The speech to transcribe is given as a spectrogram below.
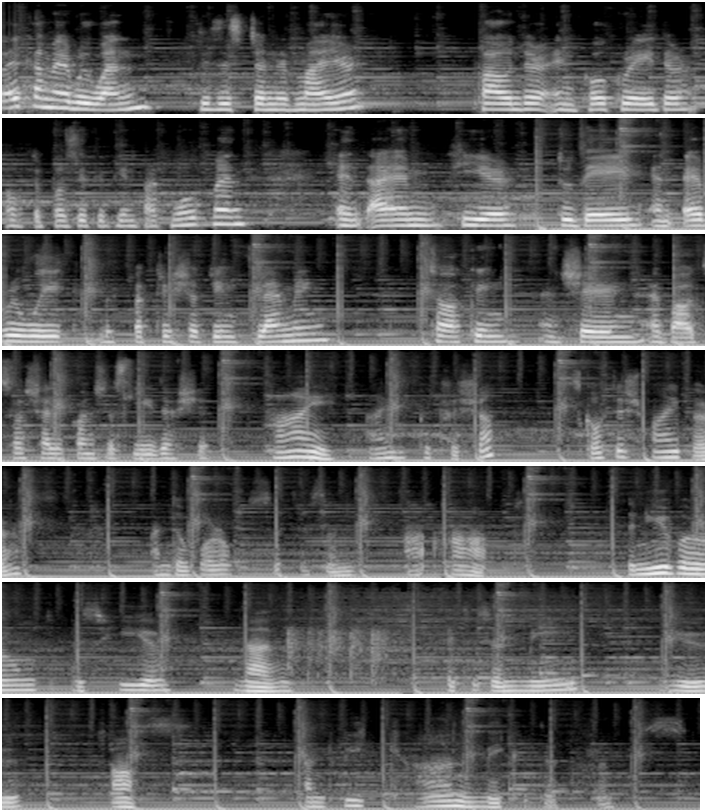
Welcome, everyone. This is Janet Meyer, founder and co creator of the Positive Impact Movement. And I am here today and every week with Patricia Jean Fleming, talking and sharing about socially conscious leadership. Hi, I'm Patricia, Scottish by birth and a world citizen at heart. The new world is here now. It is in me, you, us, and we can make a difference.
